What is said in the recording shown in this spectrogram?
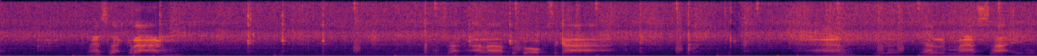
Masak kerang. Masak ala bedok sekar. Dan belajar masak ini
